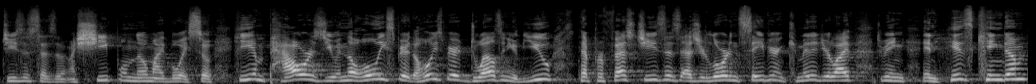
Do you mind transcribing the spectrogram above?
Jesus says that my sheep will know my voice. So he empowers you in the Holy Spirit. The Holy Spirit dwells in you. If you have professed Jesus as your Lord and Savior and committed your life to being in his kingdom,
